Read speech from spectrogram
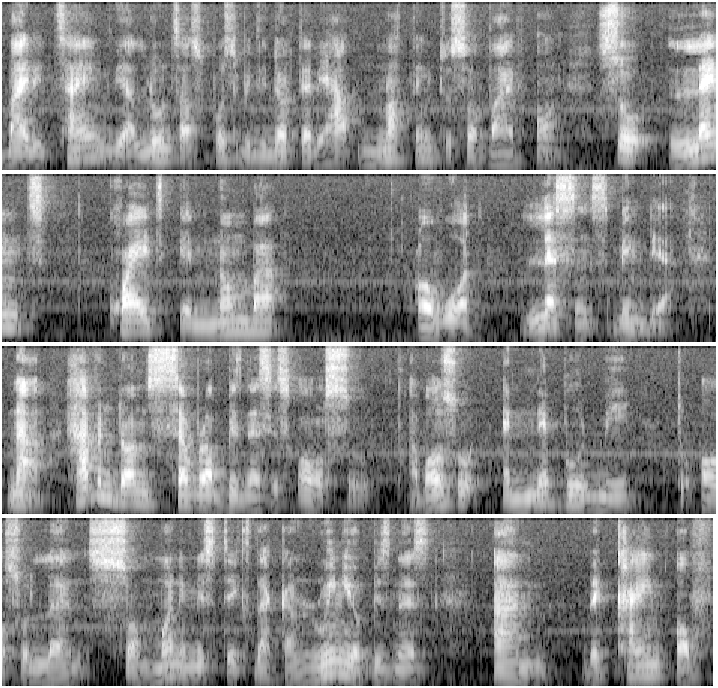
by the time their loans are supposed to be deducted, they have nothing to survive on. So, lent quite a number of what lessons been there. Now, having done several businesses also, have also enabled me to also learn some money mistakes that can ruin your business and the kind of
